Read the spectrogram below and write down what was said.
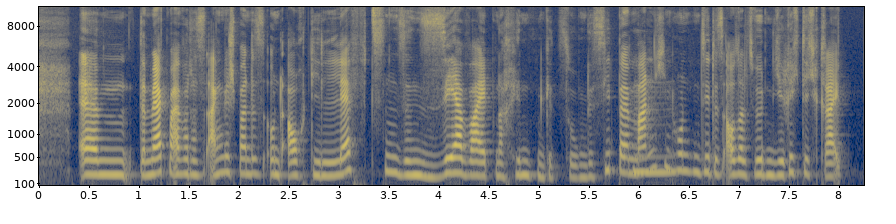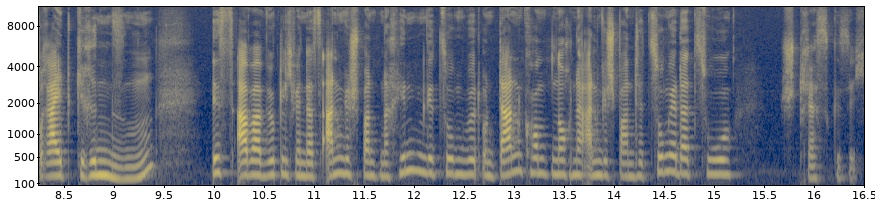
ähm, da merkt man einfach, dass es angespannt ist und auch die Lefzen sind sehr weit nach hinten gezogen. Das sieht bei manchen Mhm. Hunden sieht es aus, als würden die richtig rei- breit grinsen. Ist aber wirklich, wenn das angespannt nach hinten gezogen wird und dann kommt noch eine angespannte Zunge dazu, Stressgesicht.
